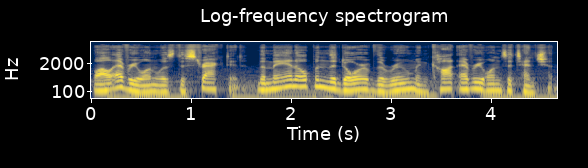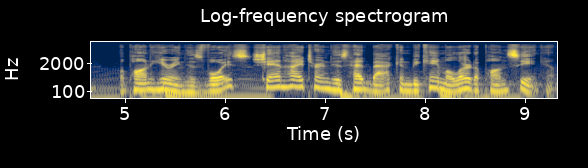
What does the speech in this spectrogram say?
While everyone was distracted, the man opened the door of the room and caught everyone's attention. Upon hearing his voice, Shanhai turned his head back and became alert upon seeing him.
